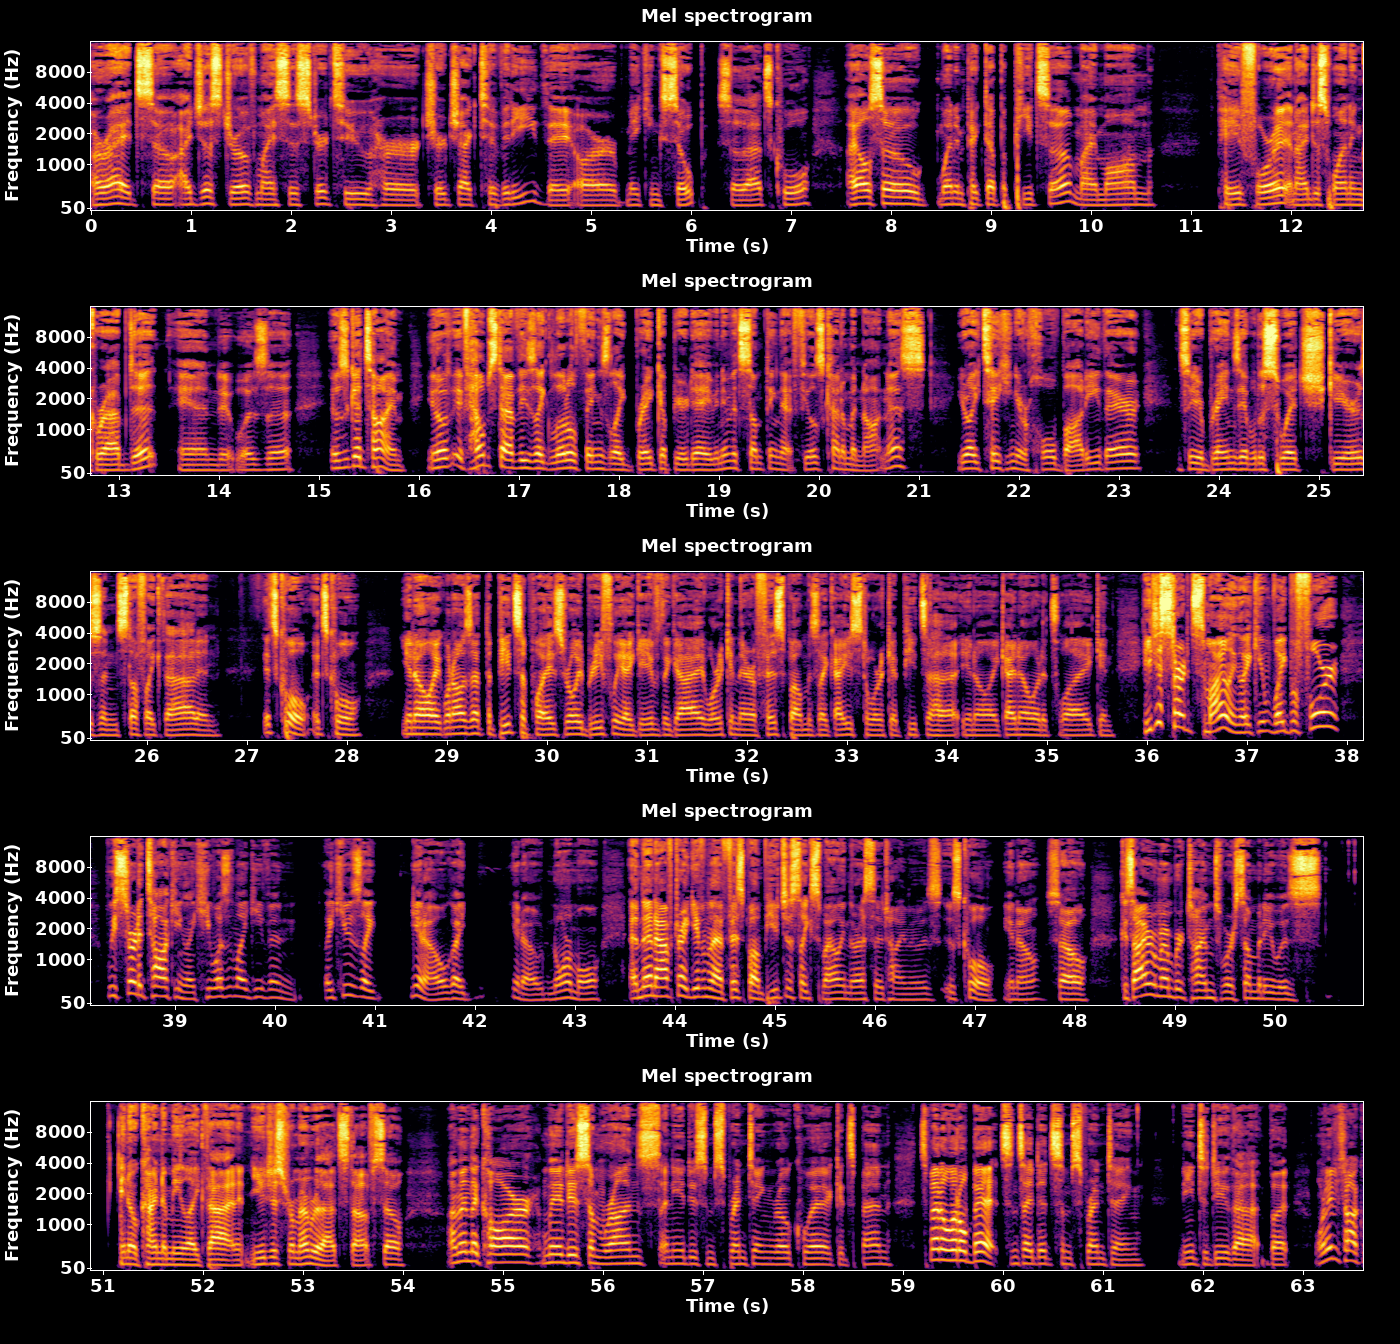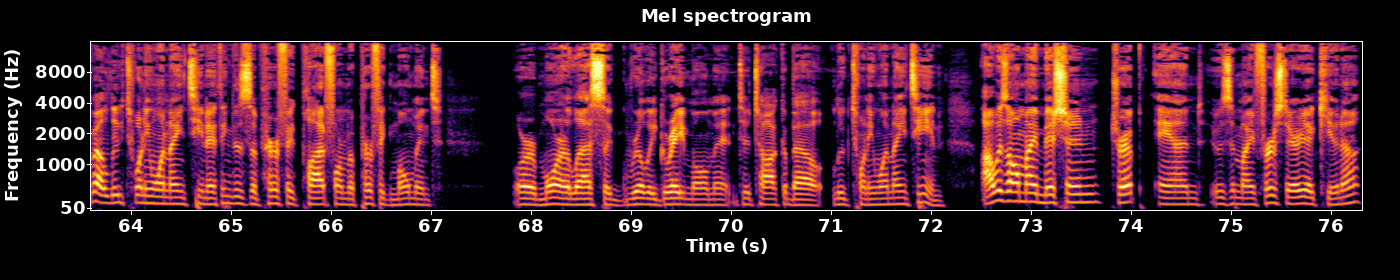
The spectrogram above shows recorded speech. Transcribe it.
All right, so I just drove my sister to her church activity. They are making soap, so that's cool. I also went and picked up a pizza. My mom paid for it and I just went and grabbed it and it was a it was a good time. You know, it helps to have these like little things like break up your day, even if it's something that feels kind of monotonous. You're like taking your whole body there, and so your brain's able to switch gears and stuff like that. And it's cool. It's cool. You know, like when I was at the pizza place, really briefly, I gave the guy working there a fist bump. It's like I used to work at Pizza Hut. You know, like I know what it's like, and he just started smiling. Like like before we started talking, like he wasn't like even like he was like you know like you know normal. And then after I gave him that fist bump, he was just like smiling the rest of the time. It was it was cool. You know, so because I remember times where somebody was you know kind to me like that, and you just remember that stuff. So I'm in the car. I'm gonna do some runs. I need to do some sprinting real quick. It's been it's been a little bit since I did some sprinting. Need to do that. But I wanted to talk about Luke 21:19. I think this is a perfect platform, a perfect moment, or more or less a really great moment to talk about Luke 21:19. I was on my mission trip and it was in my first area, CUNA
